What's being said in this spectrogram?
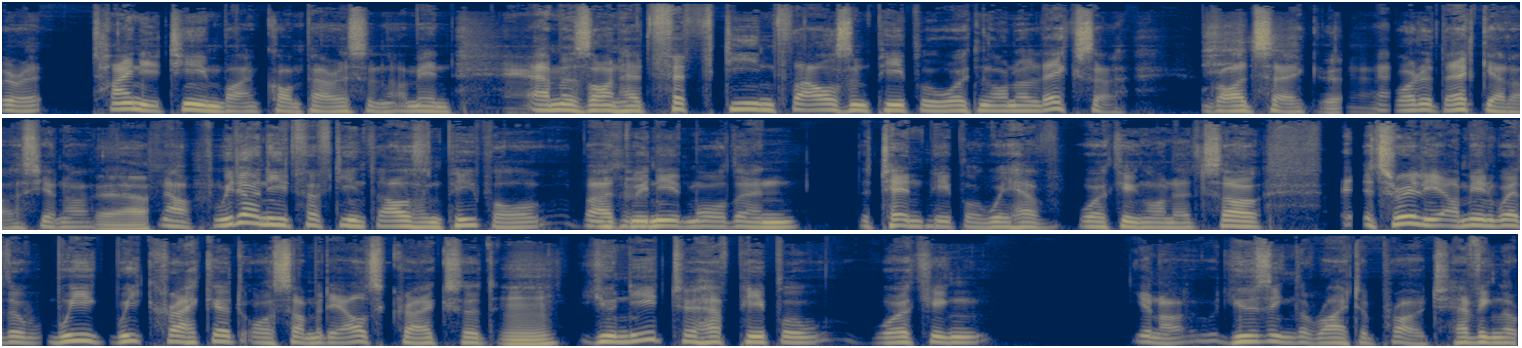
We're a tiny team by comparison. I mean, Amazon had 15,000 people working on Alexa, God's sake. Yeah. What did that get us, you know? Yeah, Now, we don't need 15,000 people, but Mhm. we need more than the 10 people we have working on it. So it's really, I mean, whether we, we crack it or somebody else cracks it, Mhm. you need to have people working, you know, using the right approach, having the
